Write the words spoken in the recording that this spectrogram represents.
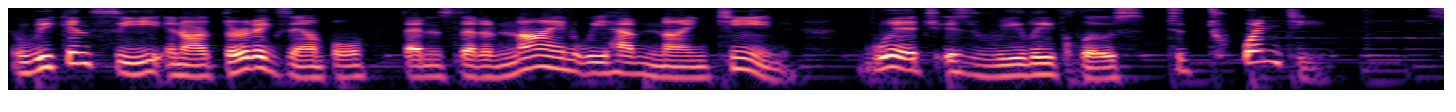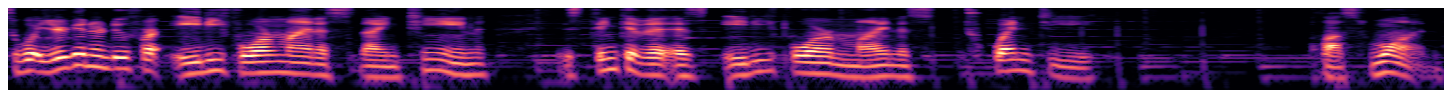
and we can see in our third example that instead of 9, we have 19, which is really close to 20. So what you're going to do for 84 minus 19 is think of it as 84 minus 20 plus 1.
